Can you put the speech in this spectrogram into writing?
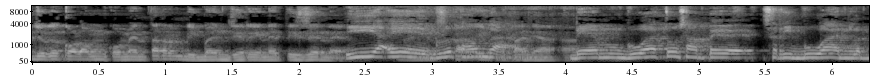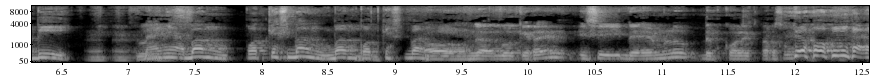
juga kolom komentar dibanjiri netizen ya. Iya, eh, lu tau nggak? DM gua tuh sampai seribuan lebih. Nanya bang, podcast bang, bang podcast bang. Oh Iya. enggak, gue kirain isi DM lu debt collector semua. Oh enggak,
